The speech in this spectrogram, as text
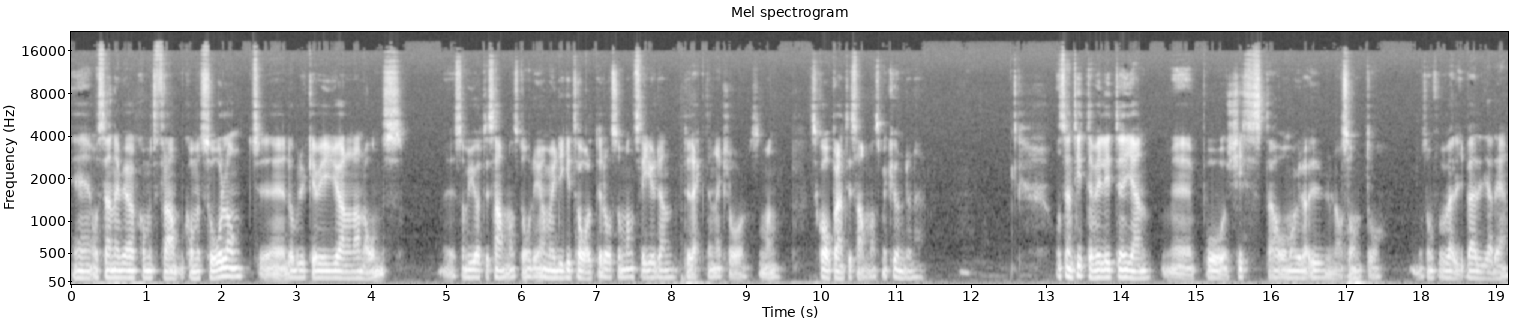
Eh, och sen när vi har kommit fram, kommit så långt eh, då brukar vi göra en annons Eh, som vi gör tillsammans då. Det gör man ju digitalt idag så man ser ju den direkt när den är klar. Så man skapar den tillsammans med kunden här. Och sen tittar vi lite igen eh, på kista och om man vill ha urna och sånt då. Och får välja, det.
